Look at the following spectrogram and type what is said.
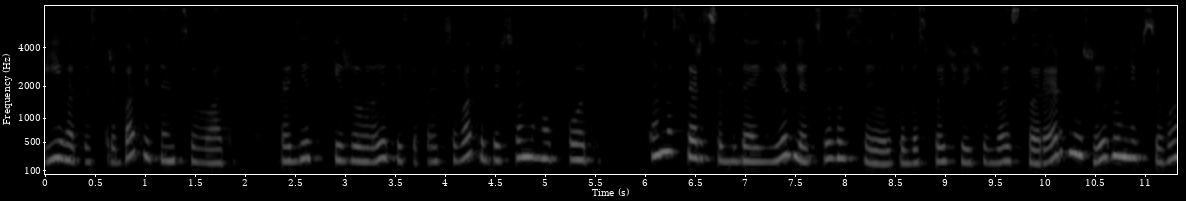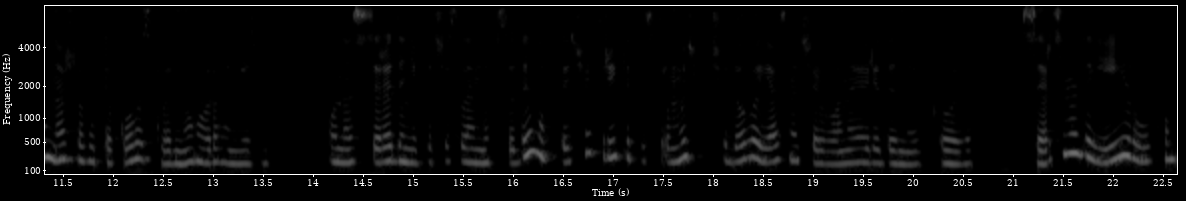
бігати, стрибати й танцювати, радіти і журитися, працювати до сьомого поту. Саме серце дає для цього сили, забезпечуючи безперервне живлення всього нашого такого складного організму. У нас всередині по численних судинах течуть ріки та струмочки чудово ясно червоної рідини крові. Серце надає їй руху.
